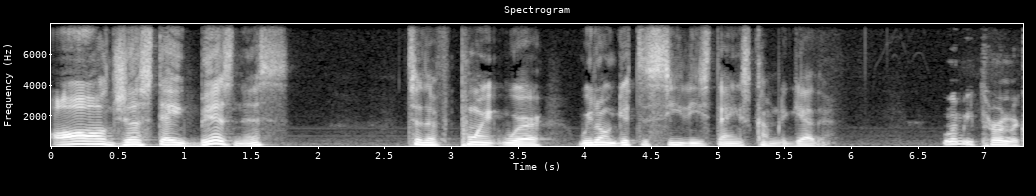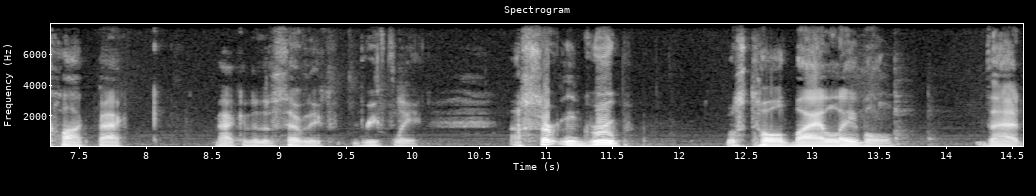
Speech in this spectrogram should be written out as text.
all just a business to the point where we don't get to see these things come together. Let me turn the clock back back into the 70s briefly. A certain group was told by a label that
